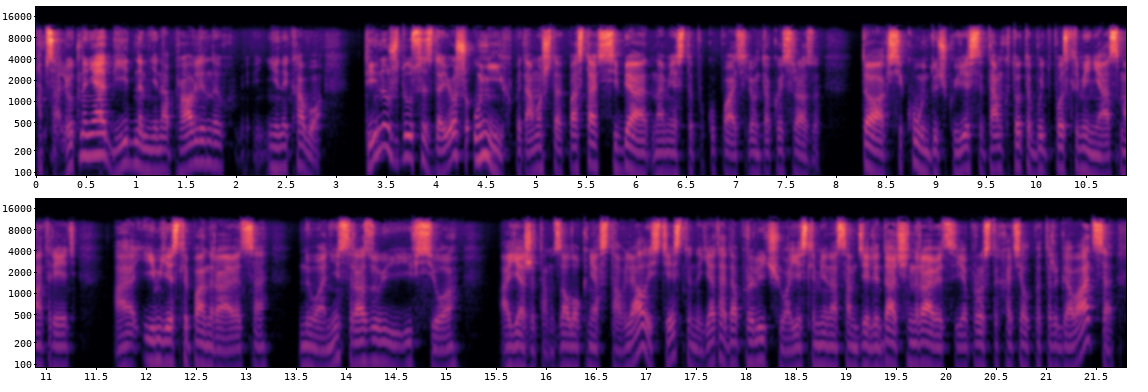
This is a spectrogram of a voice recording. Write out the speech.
абсолютно не обидным, не направленным ни на кого, ты нужду создаешь у них, потому что поставь себя на место покупателя, он такой сразу, так, секундочку, если там кто-то будет после меня смотреть, а им если понравится, ну, они сразу и, и все. А я же там залог не оставлял, естественно, я тогда пролечу. А если мне на самом деле дача нравится, я просто хотел поторговаться –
